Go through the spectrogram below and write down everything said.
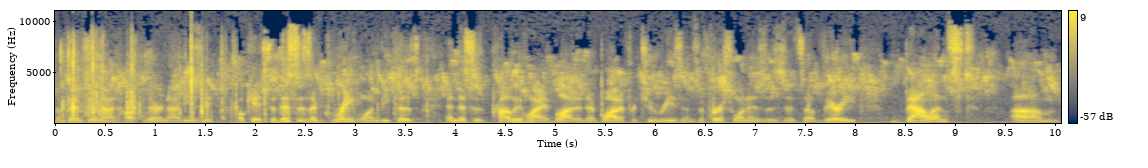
Sometimes they're not hard, they're not easy. Okay, so this is a great one because, and this is probably why I bought it. I bought it for two reasons. The first one is, is it's a very balanced um,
